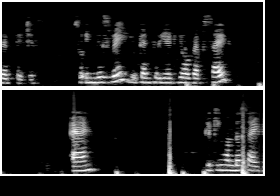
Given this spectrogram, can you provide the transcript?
web pages so in this way you can create your website and clicking on the site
